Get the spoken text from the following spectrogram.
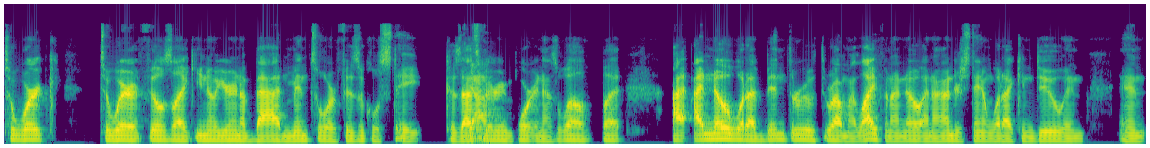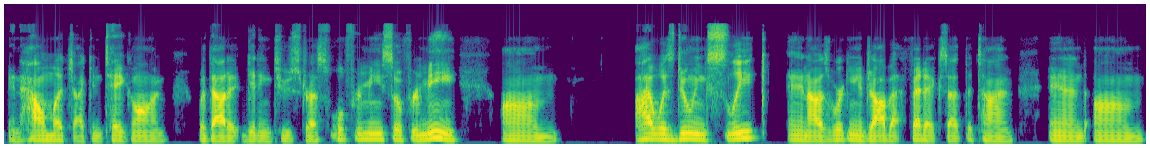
to work to where it feels like, you know, you're in a bad mental or physical state because that's Yeah. very important as well. But I, I know what I've been through throughout my life and I know and I understand what I can do and and and how much I can take on without it getting too stressful for me. So for me, um I was doing sleek and I was working a job at FedEx at the time and um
